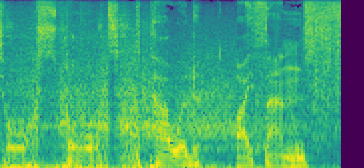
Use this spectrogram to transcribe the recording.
Talksport, Powered by fans.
